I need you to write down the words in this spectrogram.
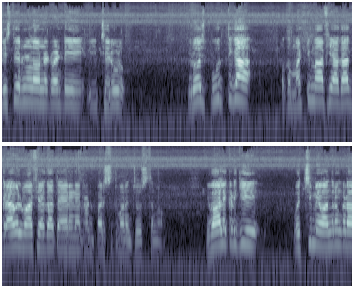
విస్తీర్ణంలో ఉన్నటువంటి ఈ చెరువులు. ఈరోజు పూర్తిగా ఒక మట్టి మాఫియాగా గ్రావెల్ మాఫియాగా తయారైనటువంటి పరిస్థితి మనం చూస్తున్నాం. ఇవాళ ఇక్కడికి వచ్చి మేమందరం కూడా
